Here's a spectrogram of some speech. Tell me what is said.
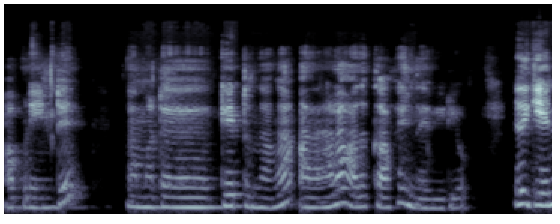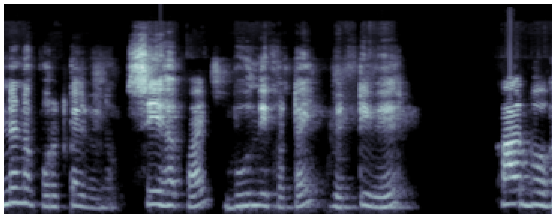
அப்படின்ட்டு நம்மகிட்ட கேட்டிருந்தாங்க. அதனால அதுக்காக இந்த வீடியோ. இதுக்கு என்னென்ன பொருட்கள் வேணும்? சீகக்காய் பூந்தி கொட்டை வெட்டிவேர் கார்போக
